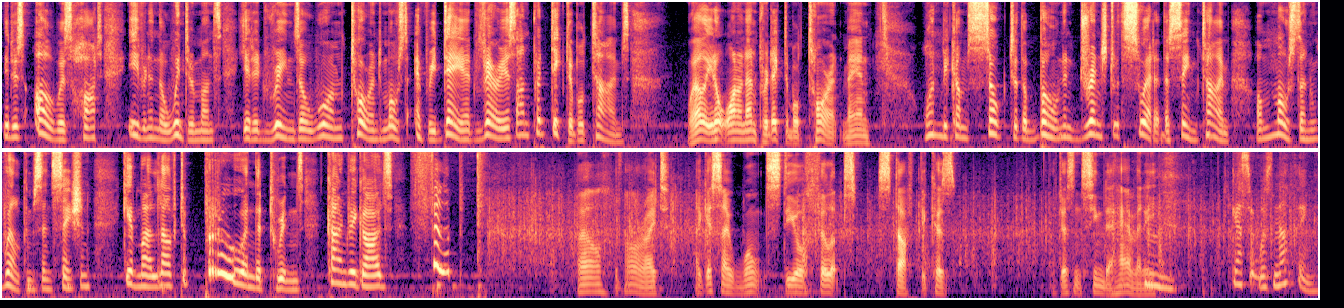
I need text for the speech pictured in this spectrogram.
It is always hot, even in the winter months, yet it rains a warm torrent most every day at various unpredictable times. Well, you don't want an unpredictable torrent, man. One becomes soaked to the bone and drenched with sweat at the same time. A most unwelcome sensation. Give my love to Prue and the twins. Kind regards, Philip. Well, alright. I guess I won't steal Philip's stuff because he doesn't seem to have any. Hmm. Guess it was nothing.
